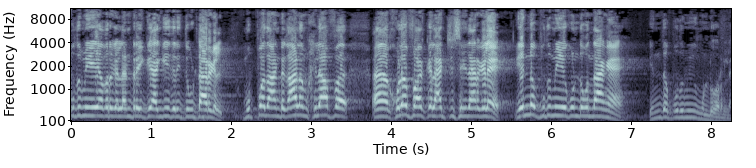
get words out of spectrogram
புதுமையை அவர்கள் அன்றைக்கு அங்கீகரித்து விட்டார்கள்? முப்பது ஆண்டு காலம் ஹிலாஃப குலஃபாக்கள் ஆட்சி செய்தார்களே. என்ன புதுமையை கொண்டு வந்தாங்க? எந்த புதுமையும் கொண்டு வரல.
